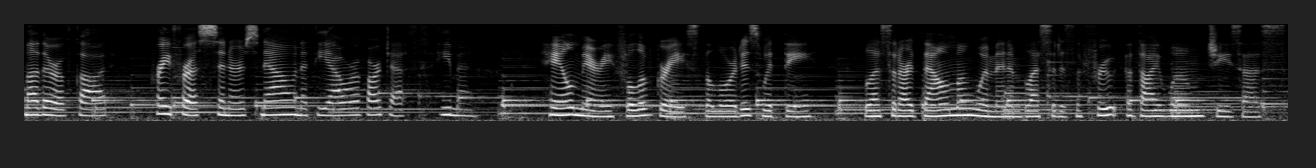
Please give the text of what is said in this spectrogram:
Mother of God, pray for us sinners, now and at the hour of our death. Amen. Hail Mary, full of grace, the Lord is with thee. Blessed art thou among women, and blessed is the fruit of thy womb, Jesus.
